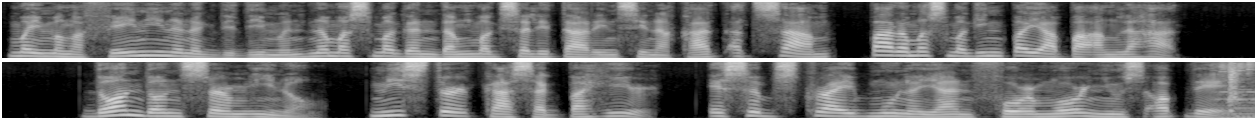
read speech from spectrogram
may mga fanny na nagdidemand na mas magandang magsalita rin sina Kat at Sam, para mas maging payapa ang lahat. Don Don Sermino, Mr. Kasag pa here. E subscribe muna yan for more news updates.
